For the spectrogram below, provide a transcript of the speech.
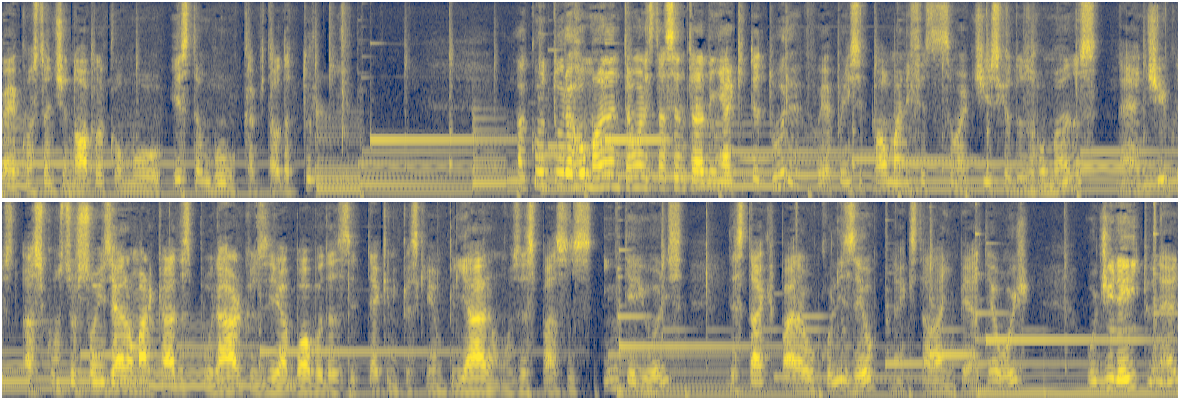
é, Constantinopla como Istambul, capital da Turquia. A cultura romana, então, ela está centrada em arquitetura, foi a principal manifestação artística dos romanos né, antigos. As construções eram marcadas por arcos e abóbadas e técnicas que ampliaram os espaços interiores. Destaque para o Coliseu, né, que está lá em pé até hoje. O direito, né,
